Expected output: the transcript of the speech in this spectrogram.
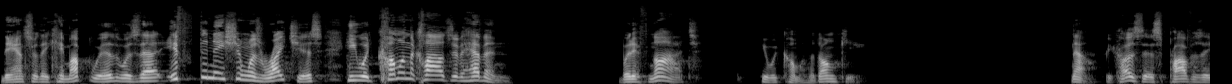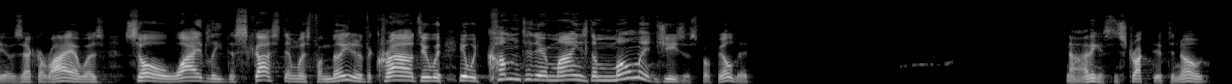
The answer they came up with was that if the nation was righteous, he would come on the clouds of heaven. But if not, he would come on a donkey. Now, because this prophecy of Zechariah was so widely discussed and was familiar to the crowds, it would, it would come to their minds the moment Jesus fulfilled it. Now, I think it's instructive to note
